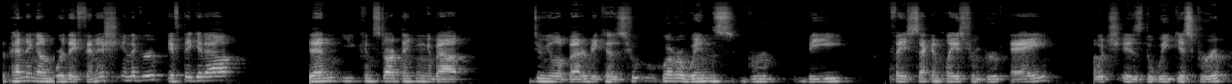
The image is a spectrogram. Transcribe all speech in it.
Depending on where they finish in the group, if they get out, then you can start thinking about doing a little better because who, whoever wins Group B face second place from Group A, which is the weakest group.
